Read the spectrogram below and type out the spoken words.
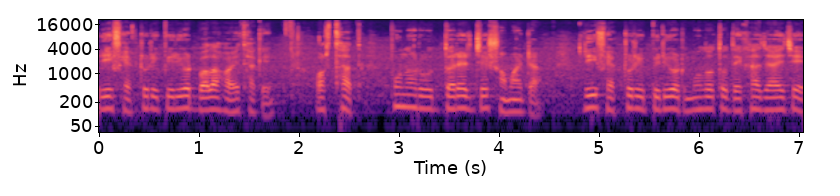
রিফ্যাক্টরি পিরিয়ড বলা হয়ে থাকে। অর্থাৎ পুনরুদ্ধারের যে সময়টা রিফ্যাক্টরি পিরিয়ড মূলত দেখা যায় যে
